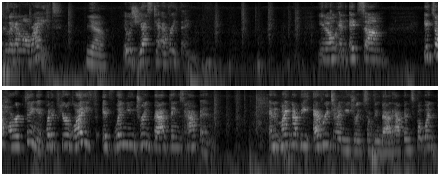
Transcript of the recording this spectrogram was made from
because I got them all right." Yeah. It was yes to everything. You know, and it's um, it's a hard thing. But if your life, if when you drink, bad things happen, and it might not be every time you drink something bad happens, but when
